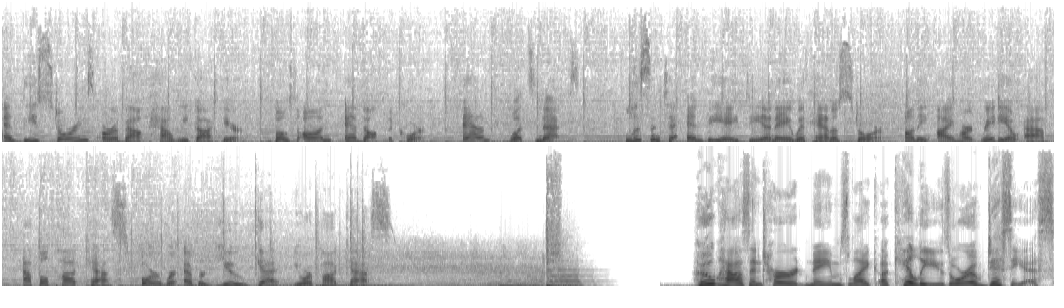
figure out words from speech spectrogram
And these stories are about how we got here, both on and off the court. And what's next? Listen to NBA DNA with Hannah Storm on the iHeartRadio app, Apple Podcasts, or wherever you get your podcasts. Who hasn't heard names like Achilles or Odysseus,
